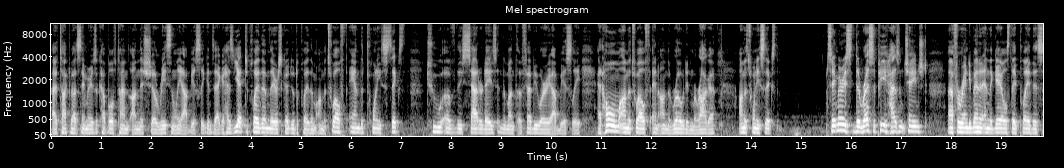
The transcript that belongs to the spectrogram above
I've talked about St. Mary's a couple of times on this show recently. Obviously, Gonzaga has yet to play them. They are scheduled to play them on the 12th and the 26th, two of the Saturdays in the month of February, obviously, at home on the 12th and on the road in Moraga on the 26th. St. Mary's, the recipe hasn't changed. Uh, for Randy Bennett and the Gaels, they play this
